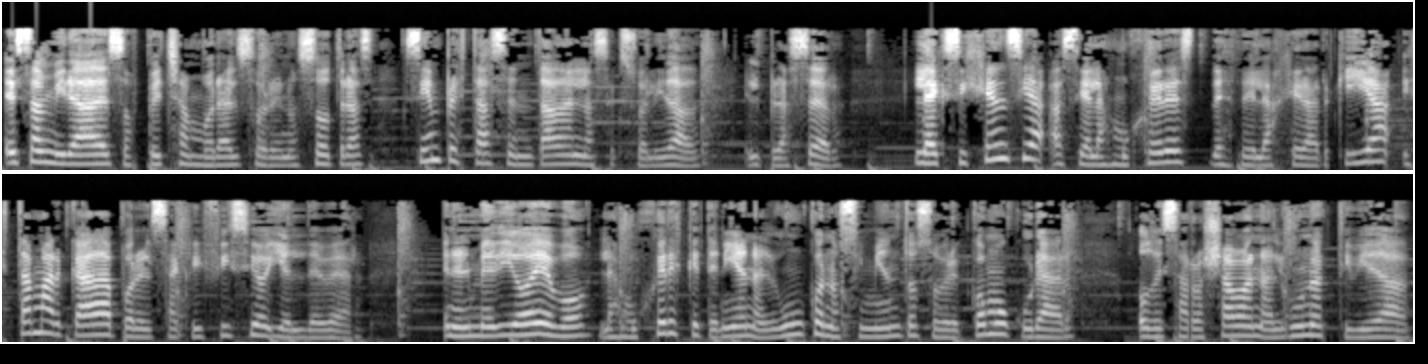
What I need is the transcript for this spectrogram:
Esa mirada de sospecha moral sobre nosotras siempre está asentada en la sexualidad, el placer. La exigencia hacia las mujeres desde la jerarquía está marcada por el sacrificio y el deber. En el medioevo, las mujeres que tenían algún conocimiento sobre cómo curar o desarrollaban alguna actividad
